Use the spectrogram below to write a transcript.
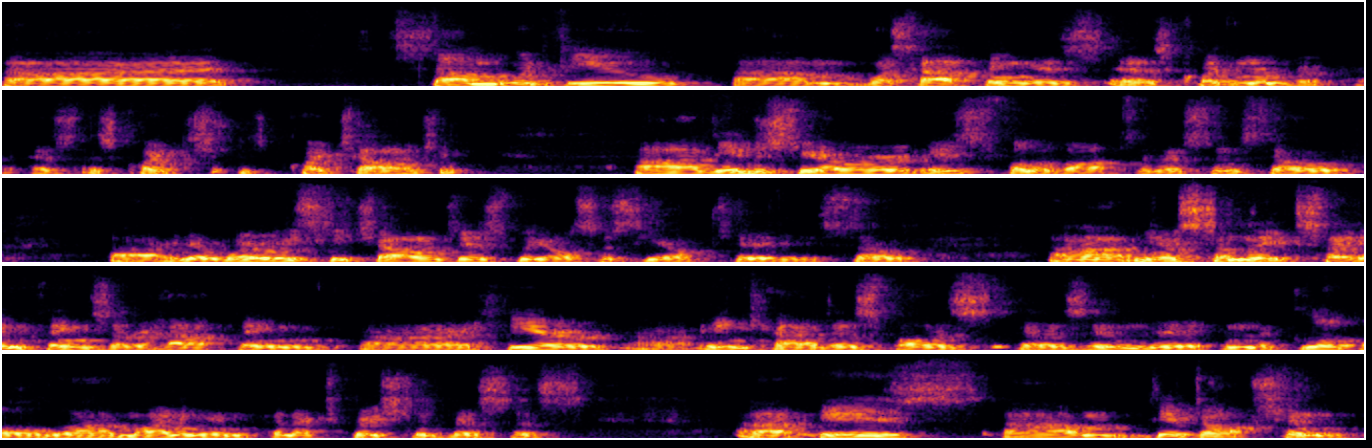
Uh, some would view um, what's happening as, as quite a number as, as quite as quite challenging. Uh, the industry, however, is full of optimism. So, uh, you know, where we see challenges, we also see opportunities. So, uh, you know, some of the exciting things that are happening uh, here uh, in Canada, as well as, as in the in the global uh, mining and, and, exploration business, uh, is um, the adoption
